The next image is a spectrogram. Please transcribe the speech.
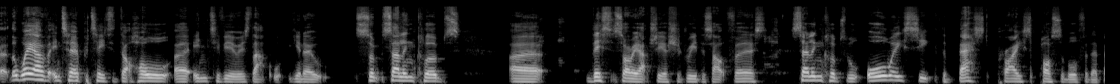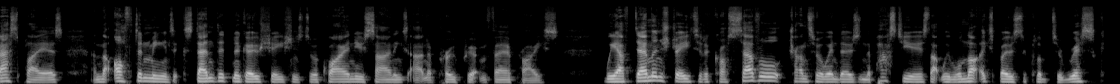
uh, the way I've interpreted that whole uh, interview is that you know, some selling clubs. Uh, this, sorry, actually, I should read this out first. Selling clubs will always seek the best price possible for their best players, and that often means extended negotiations to acquire new signings at an appropriate and fair price. We have demonstrated across several transfer windows in the past years that we will not expose the club to risk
